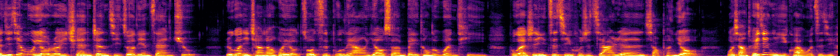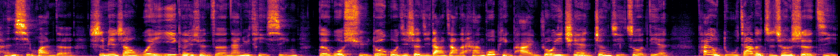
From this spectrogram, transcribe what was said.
本期节目由 Roy Chen 正脊坐垫赞助。如果你常常会有坐姿不良、腰酸背痛的问题，不管是你自己或是家人、小朋友，我想推荐你一款我自己很喜欢的，市面上唯一可以选择男女体型、得过许多国际设计大奖的韩国品牌 Roy Chen 正脊坐垫。它有独家的支撑设计，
